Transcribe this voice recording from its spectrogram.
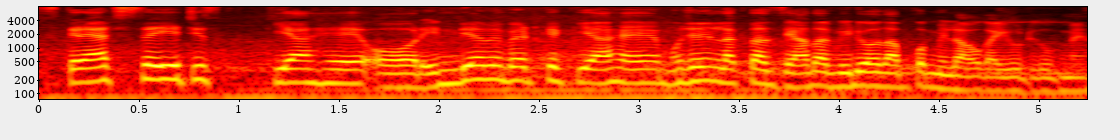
स्क्रैच से ये चीज़ किया है और इंडिया में बैठ के किया है। मुझे नहीं लगता ज़्यादा वीडियोज़ आपको मिला होगा यूट्यूब में।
